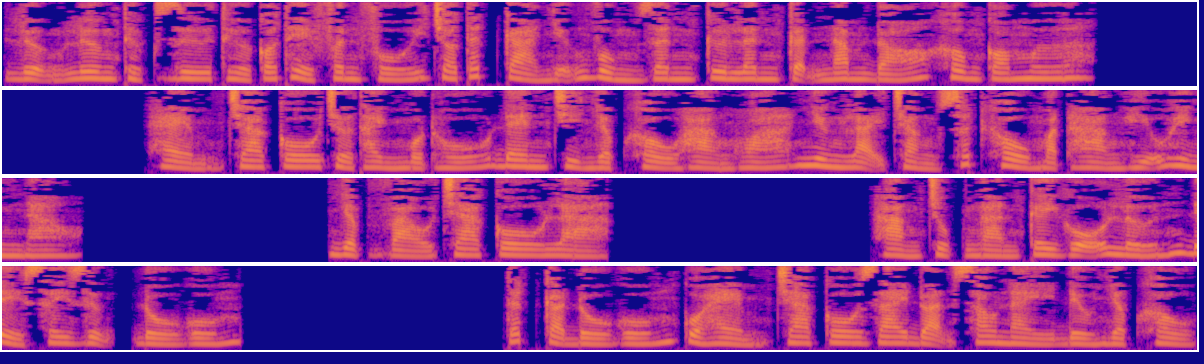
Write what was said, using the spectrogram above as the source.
Lượng lương thực dư thừa có thể phân phối cho tất cả những vùng dân cư lân cận năm đó không có mưa. Hẻm Chaco trở thành một hố đen chỉ nhập khẩu hàng hóa nhưng lại chẳng xuất khẩu mặt hàng hữu hình nào. Nhập vào Chaco là hàng chục ngàn cây gỗ lớn để xây dựng đồ gốm. Tất cả đồ gốm của hẻm Chaco giai đoạn sau này đều nhập khẩu,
